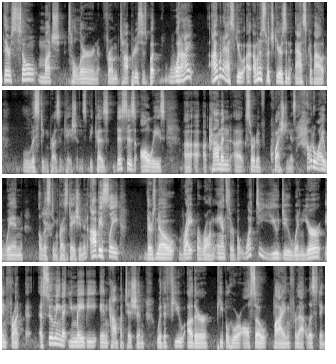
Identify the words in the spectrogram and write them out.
there's so much to learn from top producers. But what I I want to ask you, I, I want to switch gears and ask about listing presentations because this is always uh, a common uh, sort of question: is how do I win a listing presentation. And obviously, there's no right or wrong answer, but what do you do when you're in front, assuming that you may be in competition with a few other people who are also vying for that listing?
